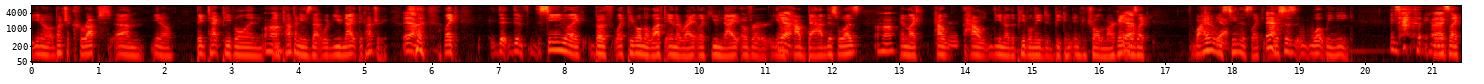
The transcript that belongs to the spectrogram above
you know, a bunch of corrupt, um, you know, big tech people and, Uh-huh. and companies that would unite the country. Yeah. like the, the seeing like both like people on the left and the right like unite over you know Yeah. how bad this was Uh huh. and like how how you know the people need to be con- in control of the market. Yeah. I was like, why haven't we seen this? Like Yeah. this is what we need. Exactly. And it's like,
